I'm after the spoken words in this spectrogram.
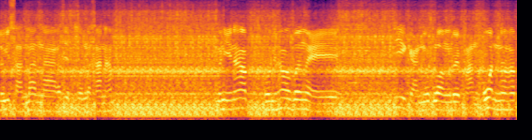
ลูกอีสานบ้านนาเกษตรผลราคานะครับวันนี้นะครับวันเข้าเบิ่งไอ้วิธีการยกล่องโดยผ่านพ่วนนะครับ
